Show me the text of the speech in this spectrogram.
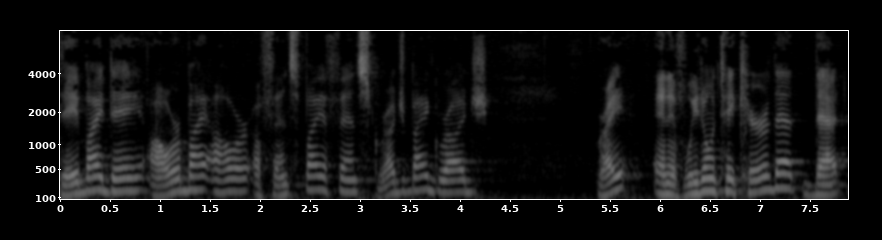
day by day, hour by hour, offense by offense, grudge by grudge, right? And if we don't take care of that, that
